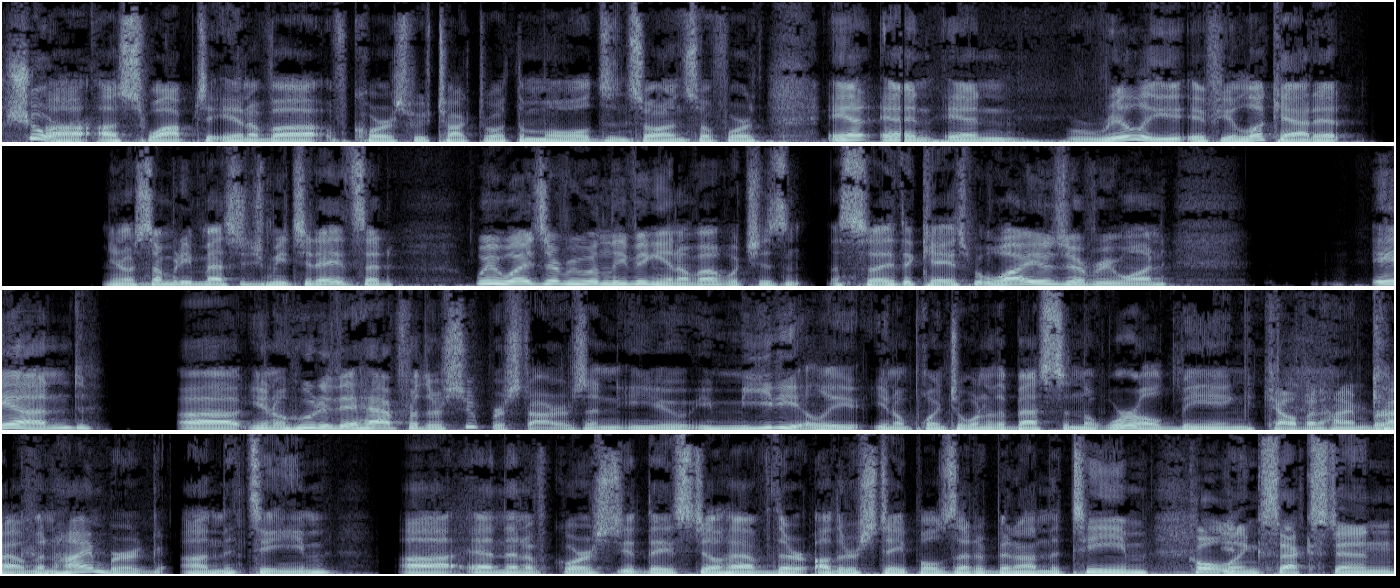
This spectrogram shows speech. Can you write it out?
Sure. uh, a swap to Innova. Of course, we've talked about the molds and so on and so forth. And and and really, if you look at it, you know, somebody messaged me today and said, "Wait, why is everyone leaving Innova?" Which isn't necessarily the case, but why is everyone? And uh, you know, who do they have for their superstars? And you immediately, you know, point to one of the best in the world being Calvin Heimberg. Calvin Heimberg on the team. Uh, and then, of course, they still have their other staples that have been on the team. Coling, Sexton,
